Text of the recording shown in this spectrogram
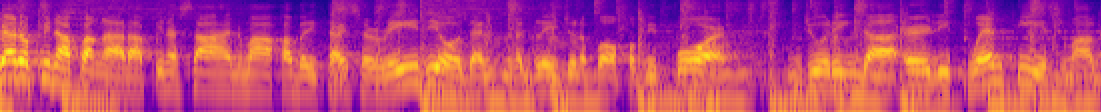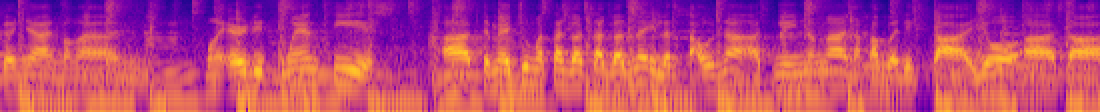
pero pinapangarap, inasahan ng mga kabalik tayo sa radio dahil nag-radio na po ako before during the early 20s, mga ganyan, mga mga early 20s. At medyo matagal-tagal na, ilang taon na. At ngayon na nga, nakabalik tayo. At ah,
